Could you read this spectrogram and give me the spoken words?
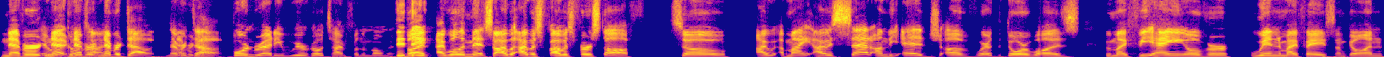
Never, ne- never, time. never doubt. Never, doubt. Born ready. We were go time from the moment. Did but they? I will admit, so I, w- I was I was first off. So I my I was sat on the edge of where the door was with my feet hanging over, wind in my face. I'm going,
